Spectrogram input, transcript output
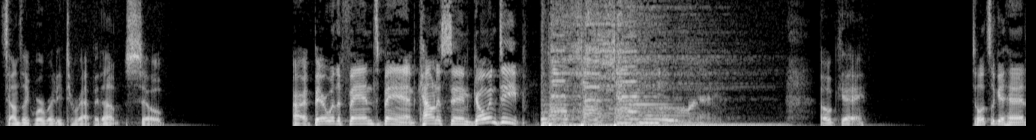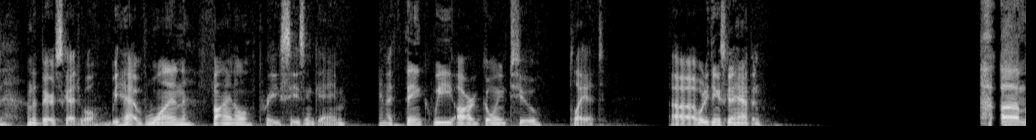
Sounds like we're ready to wrap it up. So, all right, Bear Weather Fans band. Count us in. Going deep. Okay. So let's look ahead on the Bears schedule. We have one final preseason game, and I think we are going to play it. Uh, what do you think is going to happen? Um,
